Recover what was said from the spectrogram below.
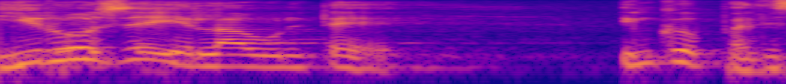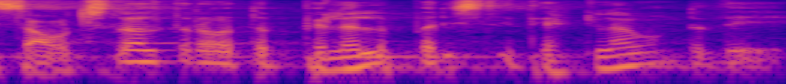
ఈరోజే ఇలా ఉంటే ఇంకో పది సంవత్సరాల తర్వాత పిల్లల పరిస్థితి ఎట్లా ఉంటుంది?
